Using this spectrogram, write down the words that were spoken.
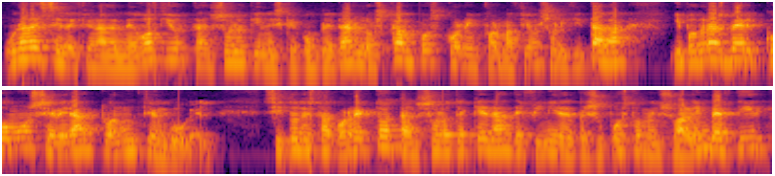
Una vez seleccionado el negocio, tan solo tienes que completar los campos con la información solicitada y podrás ver cómo se verá tu anuncio en Google. Si todo está correcto, tan solo te queda definir el presupuesto mensual a invertir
